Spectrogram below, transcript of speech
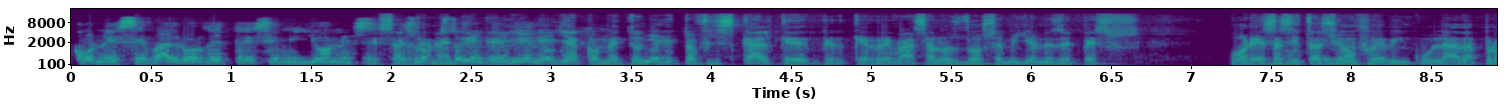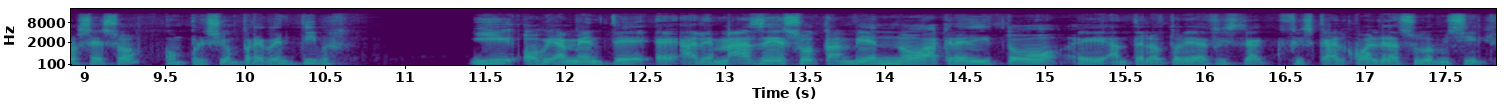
con ese valor de 13 millones. Es lo que estoy Ella, entendiendo. ella comete un delito fiscal que, que- que rebasa los 12 millones de pesos. Por esa situación fue vinculada a proceso con prisión preventiva. Y obviamente, eh, además de eso, también no acreditó eh, ante la autoridad fiscal, fiscal cuál era su domicilio.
